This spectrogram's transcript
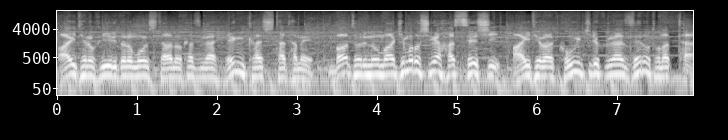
相手のフィールドのモンスターの数が変化したためバトルの巻き戻しが発生し相手は攻撃力がゼロとなった。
